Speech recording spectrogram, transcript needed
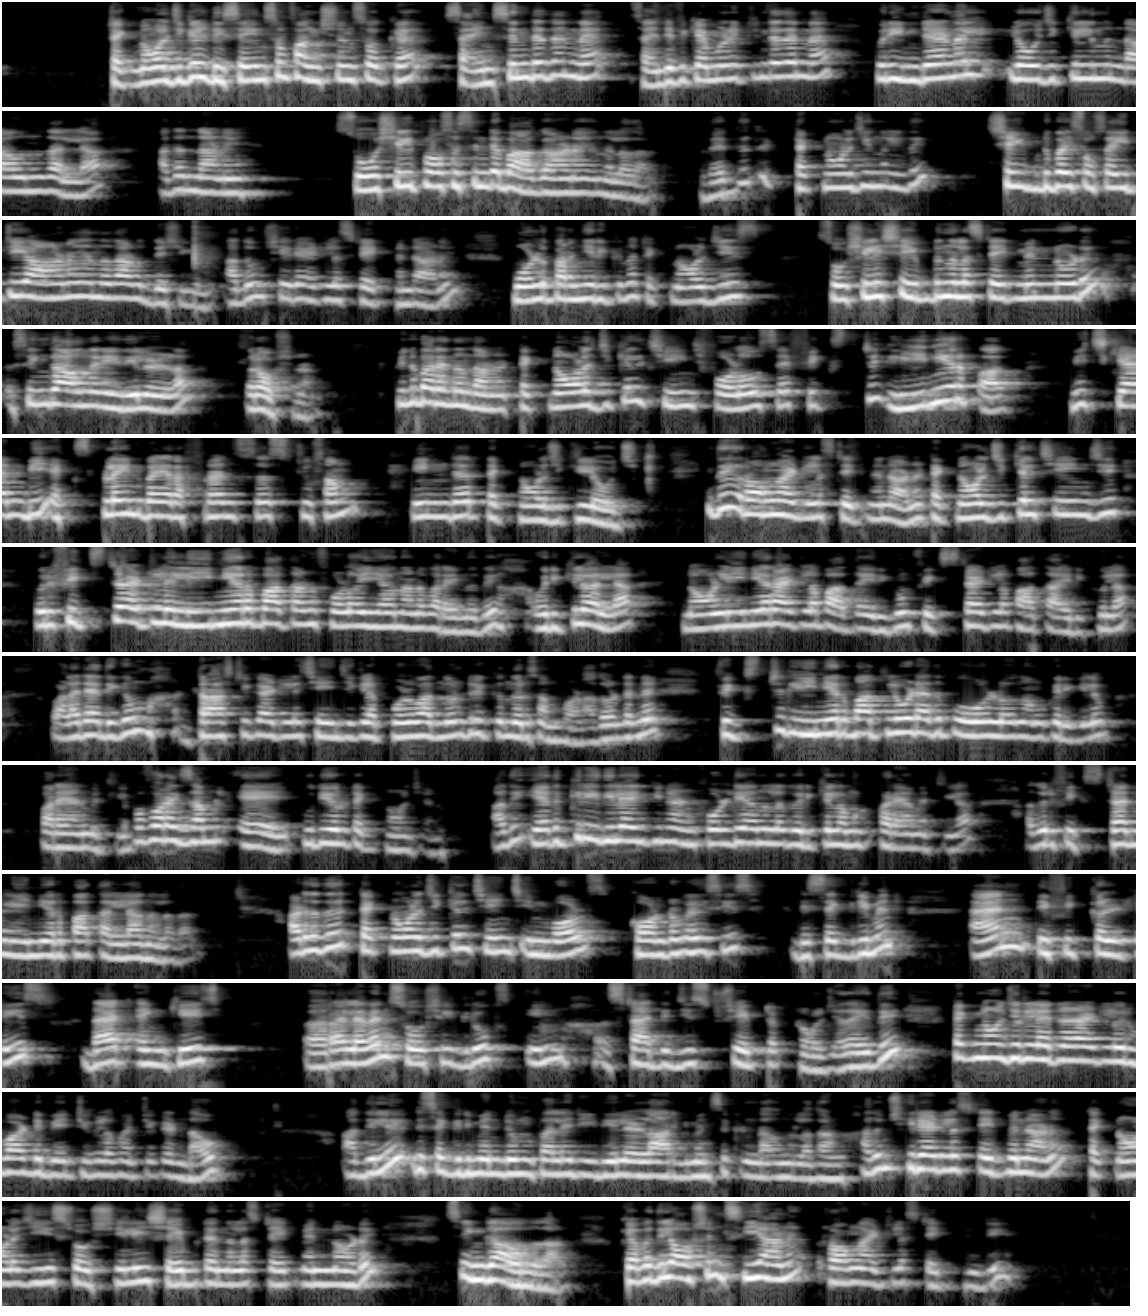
ടെക്നോളജിക്കൽ ഡിസൈൻസും ഫങ്ഷൻസും ഒക്കെ സയൻസിന്റെ തന്നെ സയന്റിഫിക് കമ്മ്യൂണിറ്റിന്റെ തന്നെ ഒരു ഇന്റേർണൽ ലോജിക്കിൽ നിന്നുണ്ടാവുന്നതല്ല. അതെന്താണ്? സോഷ്യൽ പ്രോസസ്സിന്റെ ഭാഗമാണ് എന്നുള്ളതാണ്. അതായത് ടെക്നോളജി എന്നുള്ളത് ഷേപ്ഡ് ബൈ സൊസൈറ്റി ആണ് എന്നതാണ് ഉദ്ദേശിക്കുന്നത്. അതും ശരിയായിട്ടുള്ള സ്റ്റേറ്റ്മെന്റ് ആണ്. മുകളിൽ പറഞ്ഞിരിക്കുന്ന ടെക്നോളജീസ് സോഷ്യലി ഷേപ്ഡ് എന്നുള്ള സ്റ്റേറ്റ്മെന്റിനോട് സിങ്ക് ആവുന്ന രീതിയിലുള്ള ഒരു ഓപ്ഷനാണ് പിന്നെ പറയുന്നത് എന്താണ്? Technological change follows a fixed linear path which can be explained by references to some inter technological logic ഇത് റോങ് ആയിട്ടുള്ള സ്റ്റേറ്റ്മെന്റ് ആണ്. ടെക്നോളജിക്കൽ ചേഞ്ച് ഒരു ഫിക്സ്ഡ് ആയിട്ടുള്ള ലീനിയർ പാത്താണ് ഫോളോ ചെയ്യുക എന്നാണ് പറയുന്നത്. ഒരിക്കലും അല്ല. നോൺ ലീനിയർ ആയിട്ടുള്ള പാത്ത് ആയിരിക്കും. ഫിക്സ്ഡ് ആയിട്ടുള്ള പാത്ത് ആയിരിക്കില്ല. വളരെയധികം ഡ്രാസ്റ്റിക് ആയിട്ടുള്ള ചേഞ്ചുകൾ എപ്പോഴും വന്നുകൊണ്ടിരിക്കുന്ന ഒരു സംഭവമാണ്. അതുകൊണ്ട് തന്നെ ഫിക്സ്ഡ് ലീനിയർ പാത്തിലൂടെ അത് പോവുള്ളൂ എന്ന് നമുക്കൊരിക്കലും പറയാൻ പറ്റില്ല. ഇപ്പോൾ ഫോർ എക്സാമ്പിൾ എ ഐ പുതിയൊരു ടെക്നോളജിയാണ് അത് ഏതൊക്കെ രീതിയിലായിരിക്കും അൺഫോൾഡ് ചെയ്യുക എന്നുള്ളത് ഒരിക്കലും നമുക്ക് പറയാൻ പറ്റില്ല. അതൊരു ഫിക്സ്ഡ് ആൻഡ് ലീനിയർ പാത്ത് അല്ല എന്നുള്ളതാണ്. അടുത്തത് technological change involves controversies disagreement and difficulties that engage relevant social groups in strategies to shape technology അതായത് ടെക്നോളജി റിലേറ്റഡ് ആയിട്ടുള്ള ഒരുപാട് ഡിബേറ്റുകൾ മറ്റൊക്കെ ഉണ്ടാവും. അതിൽ ഡിസഗ്രിമെന്റും പല രീതിയിലുള്ള ആർഗ്യുമെന്റ്സ് ഒക്കെ ഉണ്ടാവും എന്നുള്ളതാണ്. അതും ശരിയായിട്ടുള്ള സ്റ്റേറ്റ്മെന്റ് ആണ്. ടെക്നോളജി സോഷ്യലി ഷേപ്ഡ് എന്നുള്ള സ്റ്റേറ്റ്മെന്റിനോട് സിങ്ക് ആവുന്നതാണ്. ഓക്കെ അപ്പോൾ ഇതിൽ ഓപ്ഷൻ സി ആണ് റോങ് ആയിട്ടുള്ള സ്റ്റേറ്റ്മെന്റ്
